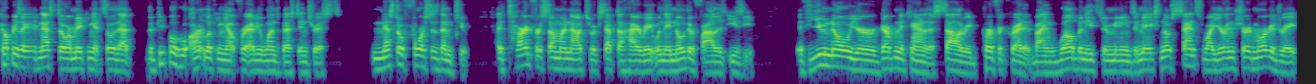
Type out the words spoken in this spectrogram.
companies like Nesto are making it so that the people who aren't looking out for everyone's best interests Nesto forces them to. It's hard for someone now to accept a high rate when they know their file is easy. If you know your government of Canada, salaried, perfect credit, buying well beneath your means, it makes no sense why your insured mortgage rate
